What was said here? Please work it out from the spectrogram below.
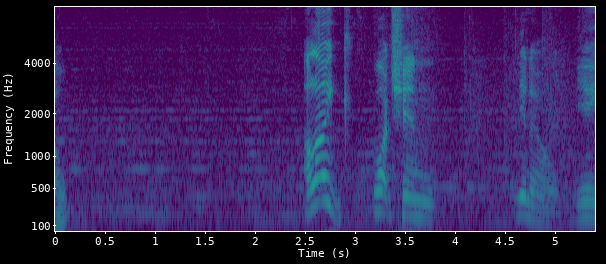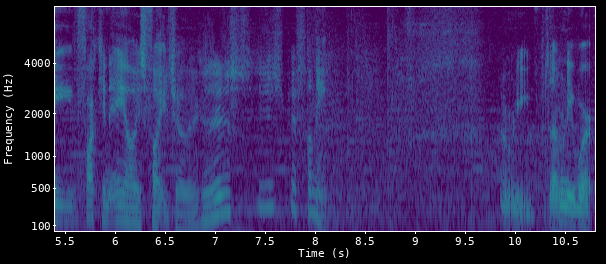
Oh. I like watching, you know, the fucking AIs fight each other because it's just, it's just a bit funny. Don't really, doesn't really work.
